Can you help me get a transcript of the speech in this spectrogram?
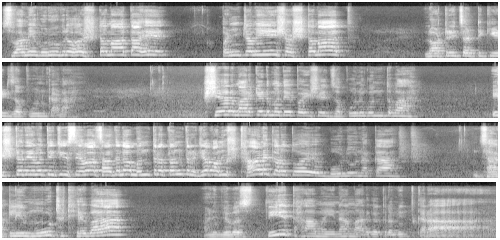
स्वामी गुरुग्रह अष्टमात आहे. पंचमेश अष्टमात लॉटरीचं तिकीट जपून काढा. शेअर मार्केटमध्ये पैसे जपून गुंतवा. इष्टदेवतेची सेवा साधना मंत्र तंत्र जप अनुष्ठान करतोय बोलू नका. झाकली मूठ ठेवा आणि व्यवस्थित हा महिना मार्गक्रमित करा.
